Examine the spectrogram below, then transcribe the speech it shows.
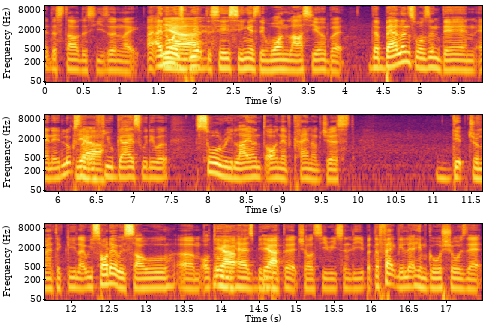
at the start of the season. Like I, I know Yeah. it's weird to say, seeing as they won last year, but the balance wasn't there, and, and it looks like a few guys who they were so reliant on have kind of just dipped dramatically. Like we saw that with Saul, um, although Yeah, he has been yeah. better at Chelsea recently, but the fact they let him go shows that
